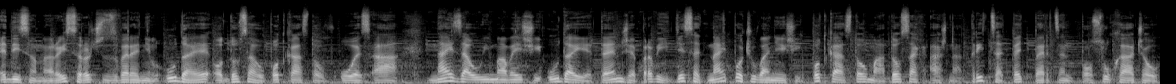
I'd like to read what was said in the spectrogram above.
Edison Research zverejnil údaje o dosahu podcastov v USA. Najzaujímavejší údaj je ten, že prvých 10 najpočúvanejších podcastov má dosah až na 35% poslucháčov.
